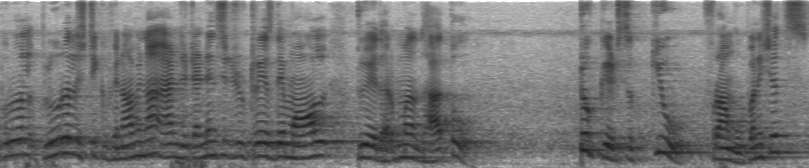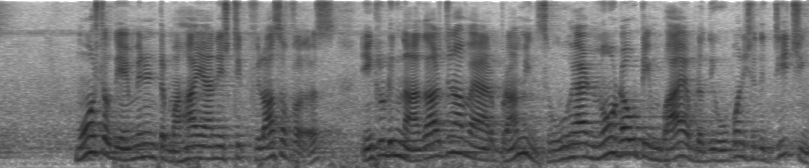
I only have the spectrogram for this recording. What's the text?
plural, pluralistic phenomena and the tendency to trace them all to a dharma dhatu took its cue from Upanishads? Most of the eminent Mahayanistic philosophers, including Nagarjuna, were Brahmins who had no doubt imbibed the Upanishadic teaching,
